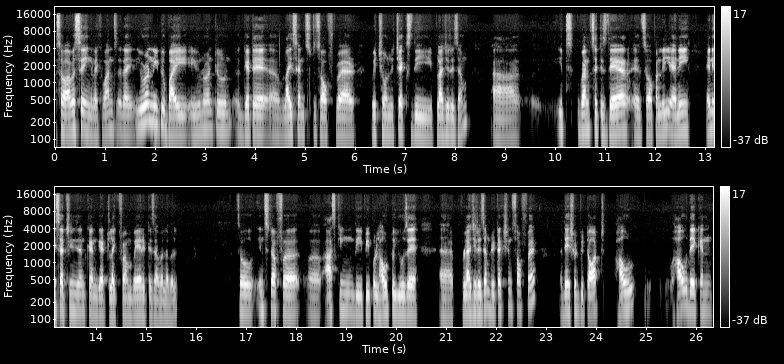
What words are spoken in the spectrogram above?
so i was saying like once like you don't need to buy you don't to get a uh, licensed software which only checks the plagiarism. Uh, it's once it is there it's openly any any search engine can get like from where it is available. So instead of uh, uh, asking the people how to use a uh, plagiarism detection software they should be taught how how they can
